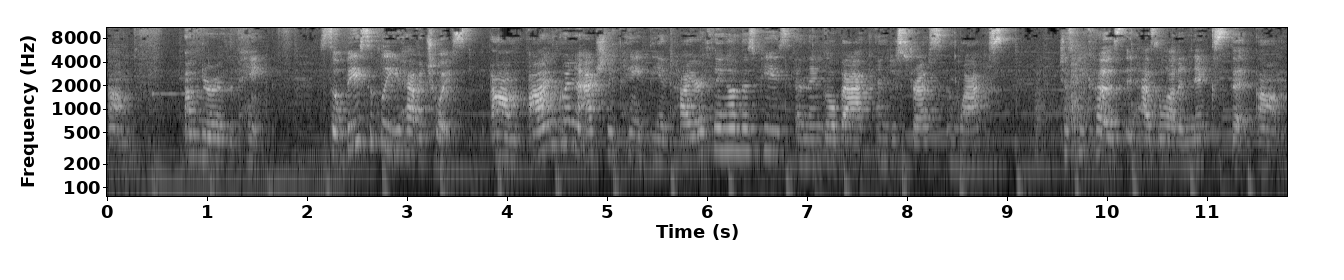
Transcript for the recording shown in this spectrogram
um, under the paint. So basically you have a choice. Um, I'm going to actually paint the entire thing on this piece and then go back and distress and wax just because it has a lot of nicks that, um,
